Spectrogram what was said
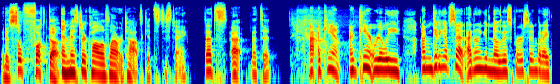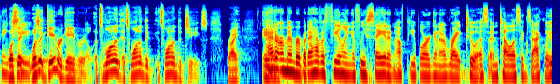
and it's so fucked up. and mr cauliflower tots gets to stay that's uh, that's it I, I can't i can't really i'm getting upset i don't even know this person but i think Was she, it was it Gabe or Gabriel? It's one of it's one of the it's one of the G's, right? And I don't remember, but I have a feeling if we say it enough, people are going to write to us and tell us exactly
